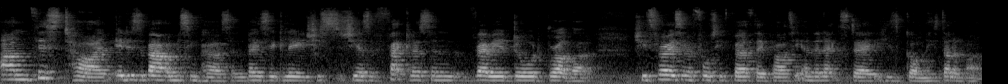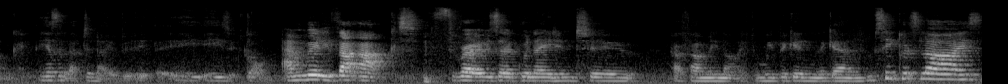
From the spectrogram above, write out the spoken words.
and this time it is about a missing person. Basically, she's, she has a feckless and very adored brother. She throws him a 40th birthday party, and the next day he's gone. He's done a bunk. He hasn't left a note, but he, he's gone. And really, that act throws a grenade into her family life, and we begin again. Secrets, lies,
